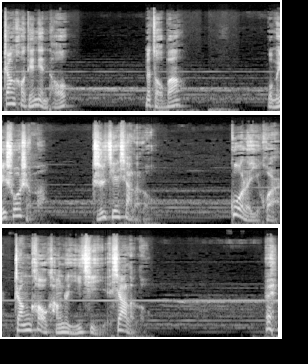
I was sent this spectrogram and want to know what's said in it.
张浩点点头。那走吧。我没说什么，直接下了楼。过了一会儿，张浩扛着仪器也下了楼。哎，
